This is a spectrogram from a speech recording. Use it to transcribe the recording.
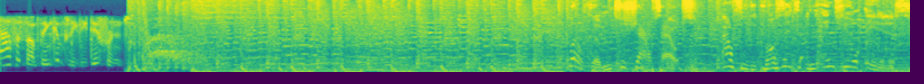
now for something completely different. Welcome to Shout Out. Out of the closet and into your ears.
